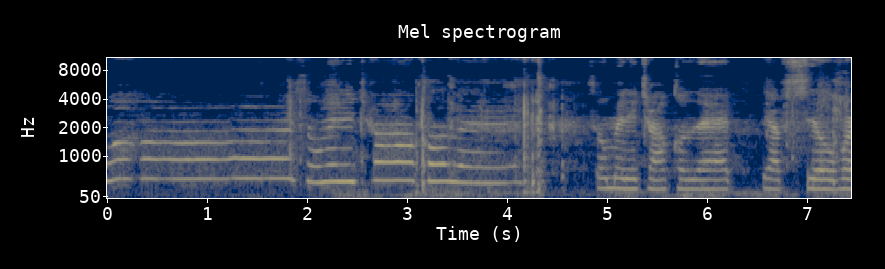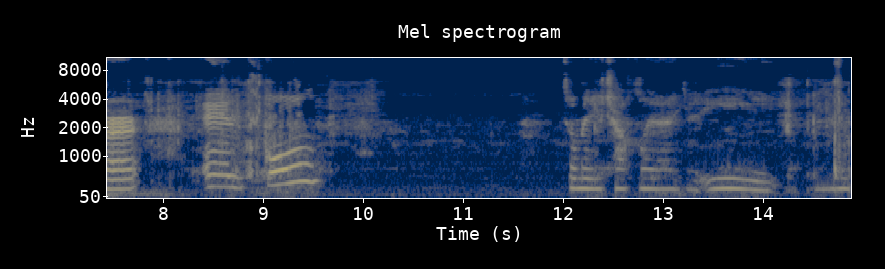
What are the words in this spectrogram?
Wow, so many chocolate. So many chocolate. They have silver and gold. So many chocolate I can eat. Mm.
